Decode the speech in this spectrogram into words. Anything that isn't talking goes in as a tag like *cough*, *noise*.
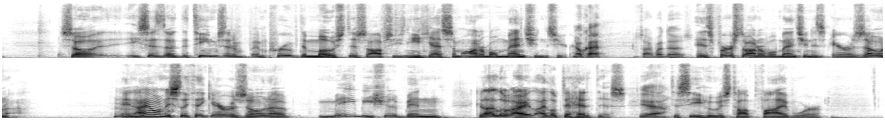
So he says the, the teams that have improved the most this offseason, he has some honorable mentions here. Okay, let's talk about those. His first honorable mention is Arizona. And I honestly think Arizona maybe should have been because I look I, I looked ahead at this Yeah. to see who his top five were,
